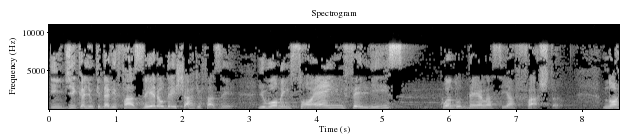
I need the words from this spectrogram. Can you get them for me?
Indica-lhe o que deve fazer ou deixar de fazer. E o homem só é infeliz quando dela se afasta. Nós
